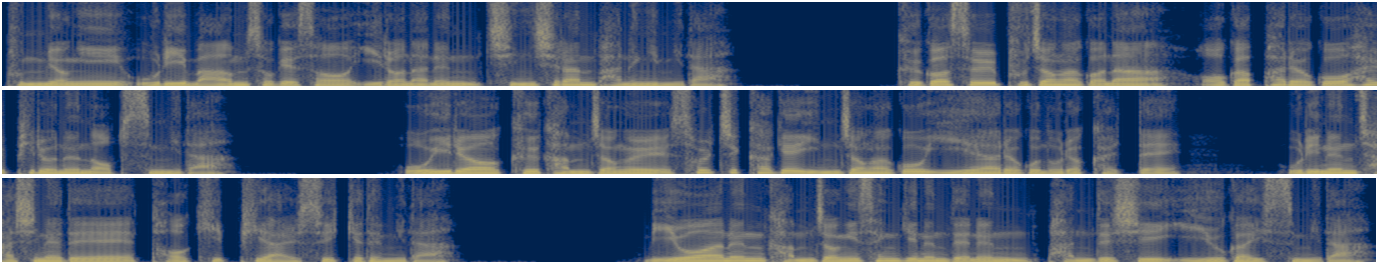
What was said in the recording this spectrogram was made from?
분명히 우리 마음속에서 일어나는 진실한 반응입니다. 그것을 부정하거나 억압하려고 할 필요는 없습니다. 오히려 그 감정을 솔직하게 인정하고 이해하려고 노력할 때 우리는 자신에 대해 더 깊이 알 수 있게 됩니다. 미워하는 감정이 생기는 데는 반드시 이유가 있습니다.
